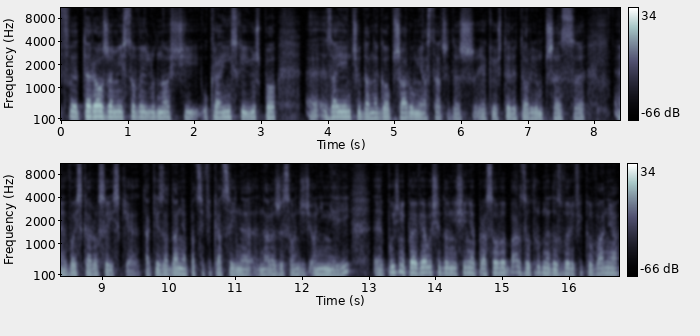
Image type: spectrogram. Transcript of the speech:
w terrorze miejscowej ludności ukraińskiej już po e, zajęciu danego obszaru miasta czy też jakiegoś terytorium przez e, wojska rosyjskie. Takie zadania pacyfikacyjne należy sądzić oni mieli. E, później pojawiały się doniesienia prasowe bardzo trudne do zweryfikowania,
